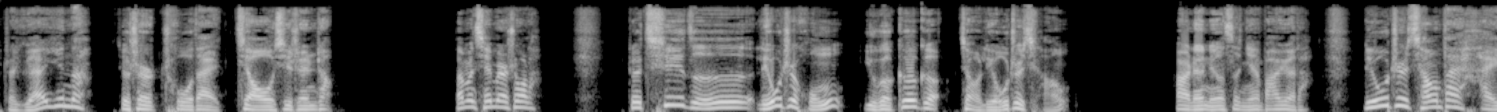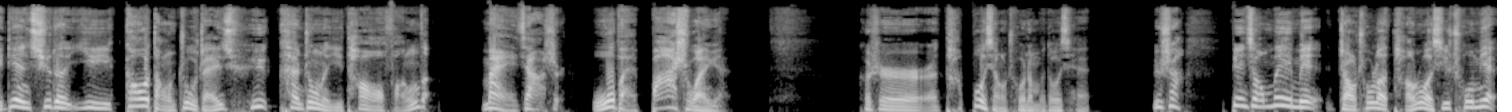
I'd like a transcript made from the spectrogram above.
这原因呢，就是出在娇妻身上。咱们前面说了，这妻子刘志红有个哥哥叫刘志强。二零零四年八月的，刘志强在海淀区的一高档住宅区看中了一套房子，卖价是五百八十万元。可是他不想出那么多钱，于是啊，便叫妹妹找出了唐若曦出面，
